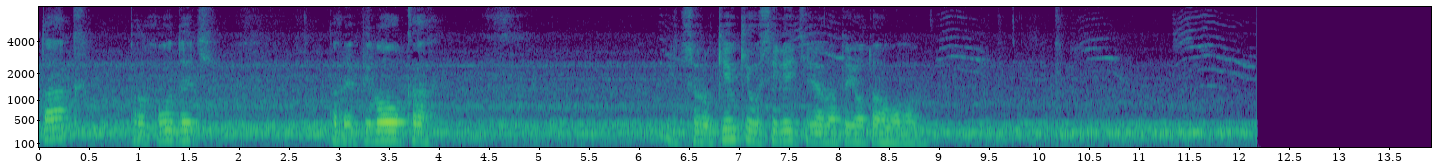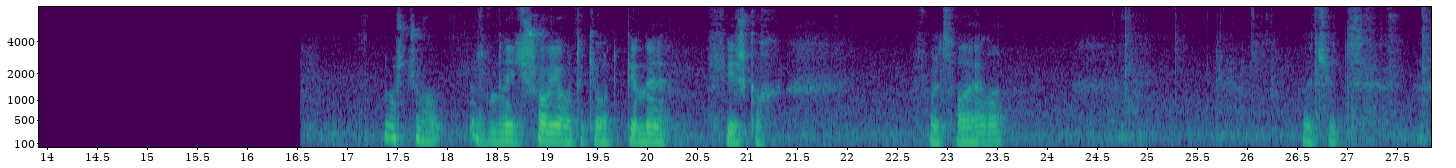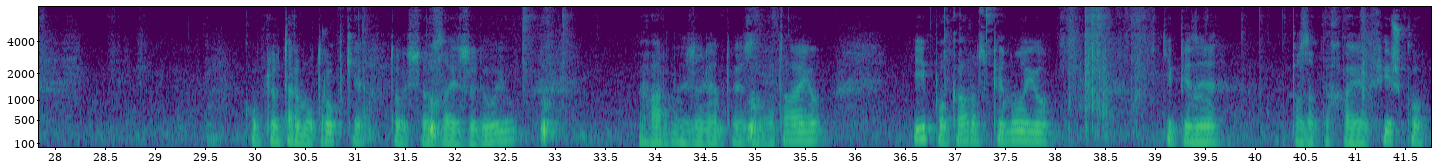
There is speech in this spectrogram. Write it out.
Отак проходить перепіновка від сороківки усилителя на Toyota Avalon. Ну що, знайшов я отакі от піни в фішках Volkswagen. Значить, куплю термотрубки, то все заізолюю, гарною ізолентою замотаю і поки розпіную, ті піни позапихаю в фішку,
